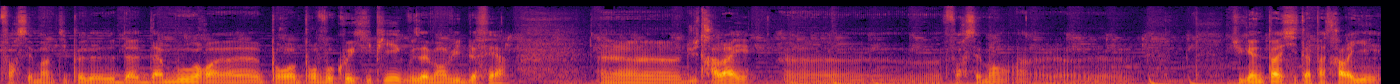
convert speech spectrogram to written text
forcément un petit peu d'amour pour, pour, vos coéquipiers et que vous avez envie de le faire. du travail, forcément tu gagnes pas si tu n'as pas travaillé.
